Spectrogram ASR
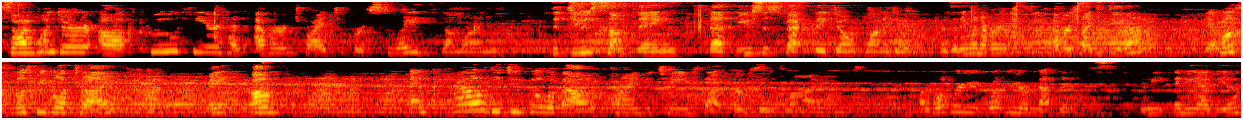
So I wonder uh, who here has ever tried to persuade someone to do something that you suspect they don't want to do. Has anyone ever ever tried to do that? Yeah, most most people have tried, right? Um, and how did you go about trying to change that person's mind? Uh, what were your, what were your methods? Any any idea,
